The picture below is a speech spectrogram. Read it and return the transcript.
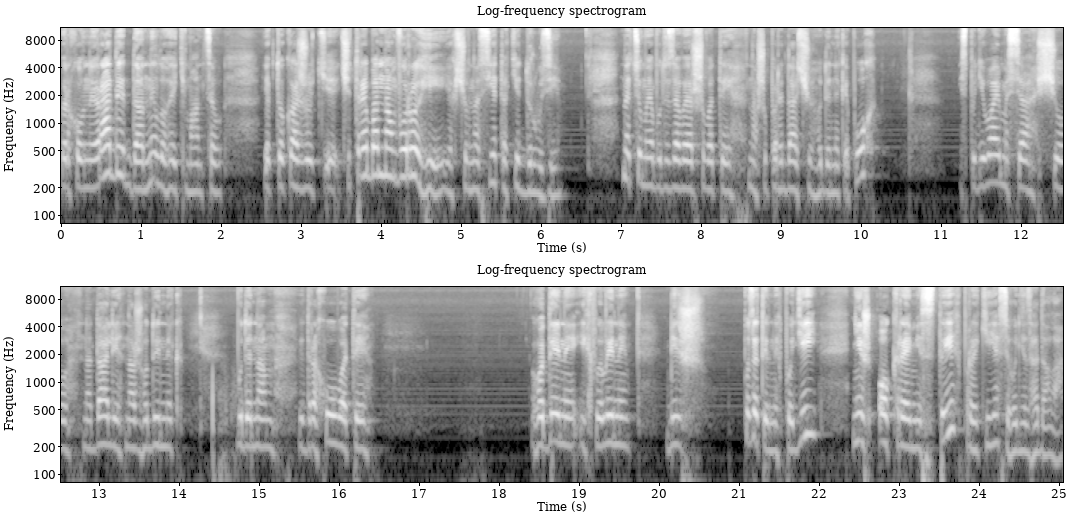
Верховної Ради Данило Гетьманцев. Як то кажуть, чи треба нам вороги, якщо в нас є такі друзі? На цьому я буду завершувати нашу передачу Годинник епох. І сподіваємося, що надалі наш годинник буде нам відраховувати години і хвилини більш позитивних подій, ніж окремі з тих, про які я сьогодні згадала.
